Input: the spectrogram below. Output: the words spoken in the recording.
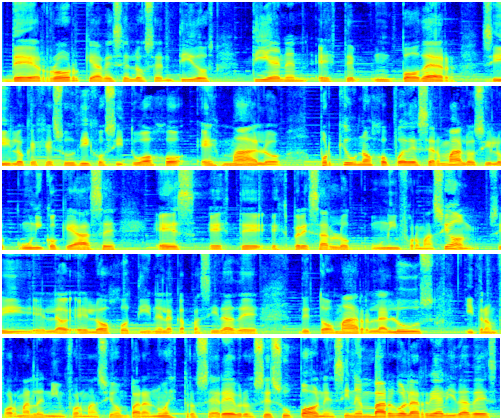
de error que a veces los sentidos tienen este, un poder, ¿sí? lo que Jesús dijo, si tu ojo es malo, ¿por qué un ojo puede ser malo si lo único que hace es este, expresarlo una información. ¿sí? El, ojo tiene la capacidad de, de, tomar la luz y transformarla en información para nuestro cerebro, se supone. Sin embargo, la realidad es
